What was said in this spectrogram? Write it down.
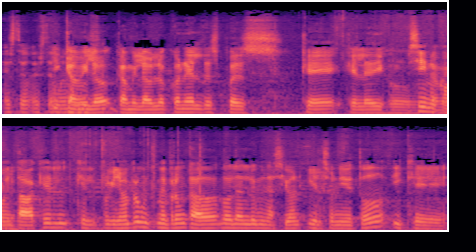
este, este Y Camilo. Camilo habló con él después. ¿Qué, qué le dijo? Sí, me Camilo? comentaba que, el, que el- porque yo me, pregunt- me he preguntado lo de la iluminación y el sonido y todo, y que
